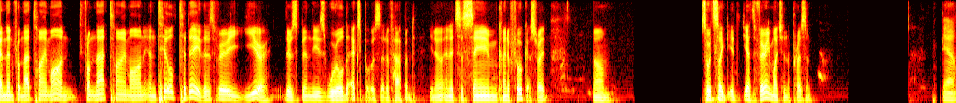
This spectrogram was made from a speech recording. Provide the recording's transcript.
And then from that time on, from that time on until today, this very year, there's been these world expos that have happened, you know, and it's the same kind of focus, right? Um, so it's like it, yeah, it's very much in the present. Yeah.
